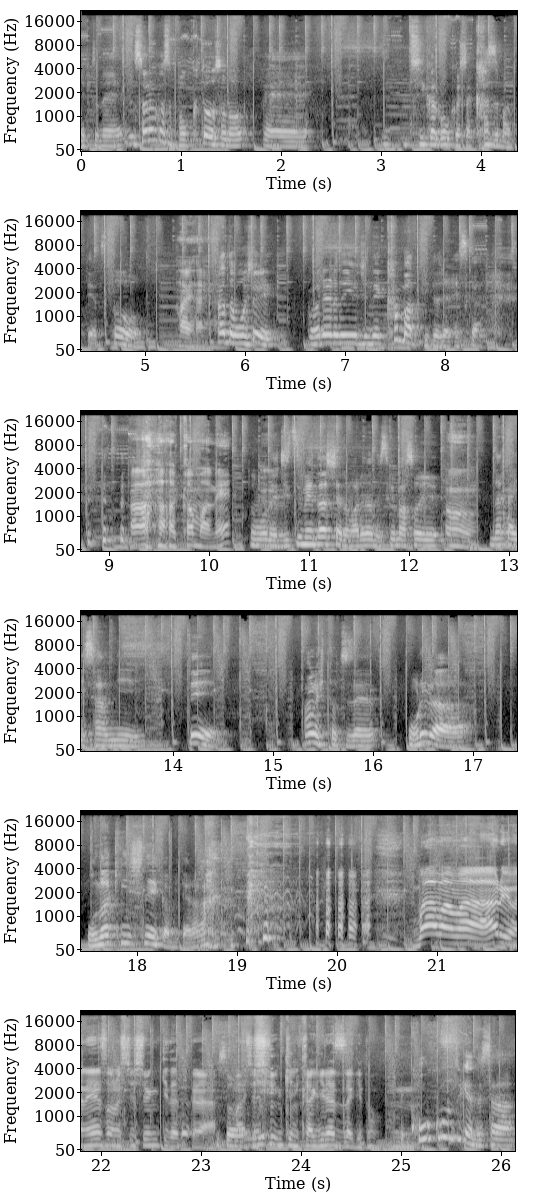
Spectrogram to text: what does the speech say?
えっとねそれこそ僕とその、えー追加合格したカズマってやつとはいはいはい。あともう一人我々の友人でカマって言ったじゃないですか。ああカマね。もうね実名出しちゃうのもあれなんですけどまあそういううん。仲いい3人である日突然俺らオナキンしねえかみたいな まあまあまああるよねその思春期だったら。まあ、思春期に限らずだけど、うん。高校の時なんてさ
